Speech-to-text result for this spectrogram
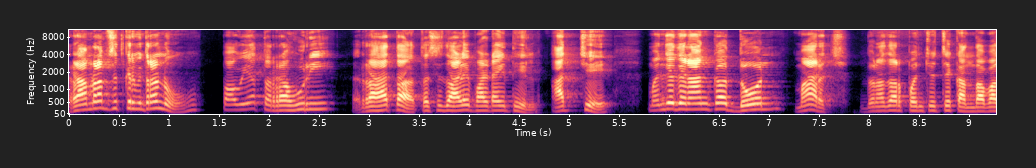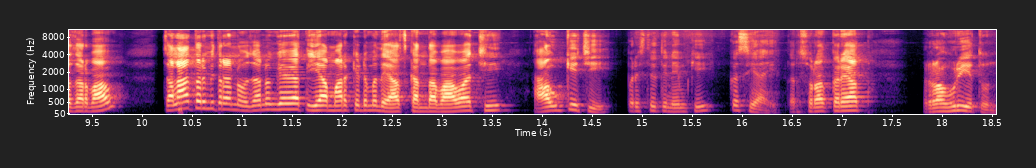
राम राम शेतकरी मित्रांनो पाहूयात राहुरी राहता तसेच आळेफाटा येथील आजचे म्हणजे दिनांक दोन मार्च दोन हजार पंचवीसचे कांदा बाजार भाव. चला तर मित्रांनो जाणून घेऊयात या मार्केटमध्ये आज कांदा भावाची आवकेची परिस्थिती नेमकी कशी आहे? तर सुरुवात करूयात राहुरी येथून.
